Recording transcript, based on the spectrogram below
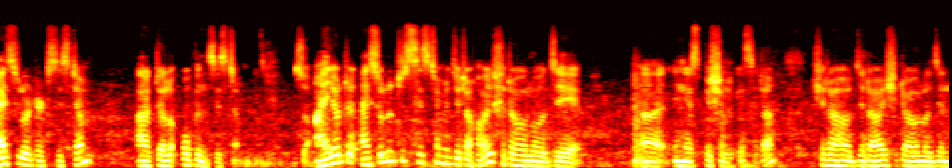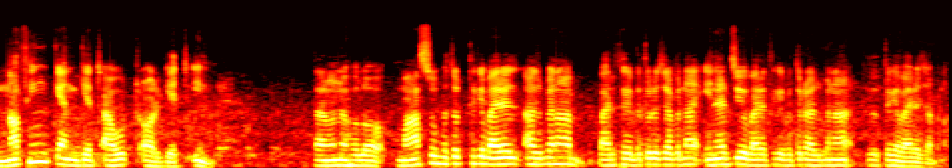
আইসোলেটেড সিস্টেম আর একটা হলো open system so isolated isolated সিস্টেমে যেটা হয়, সেটা হলো যে ইন স্পেশাল কেস এটা, সেটা যেটা হয়, সেটা হলো যে nothing can get out or get in তার মানে হলো মাসও ভেতর থেকে বাইরে আসবে না, বাইরে থেকে ভেতরে যাবে না এনার্জিও বাইরে থেকে ভেতরে আসবে না, ভেতর থেকে বাইরে যাবে না।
